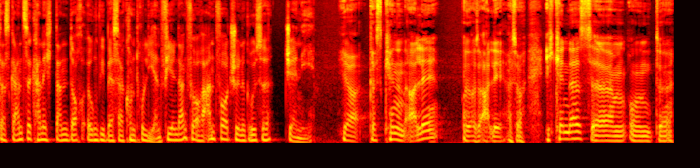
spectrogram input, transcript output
das Ganze kann ich dann doch irgendwie besser kontrollieren. Vielen Dank für eure Antwort. Schöne Grüße, Jenny. Ja, das kennen alle also alle, also ich kenne das ähm, und äh,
